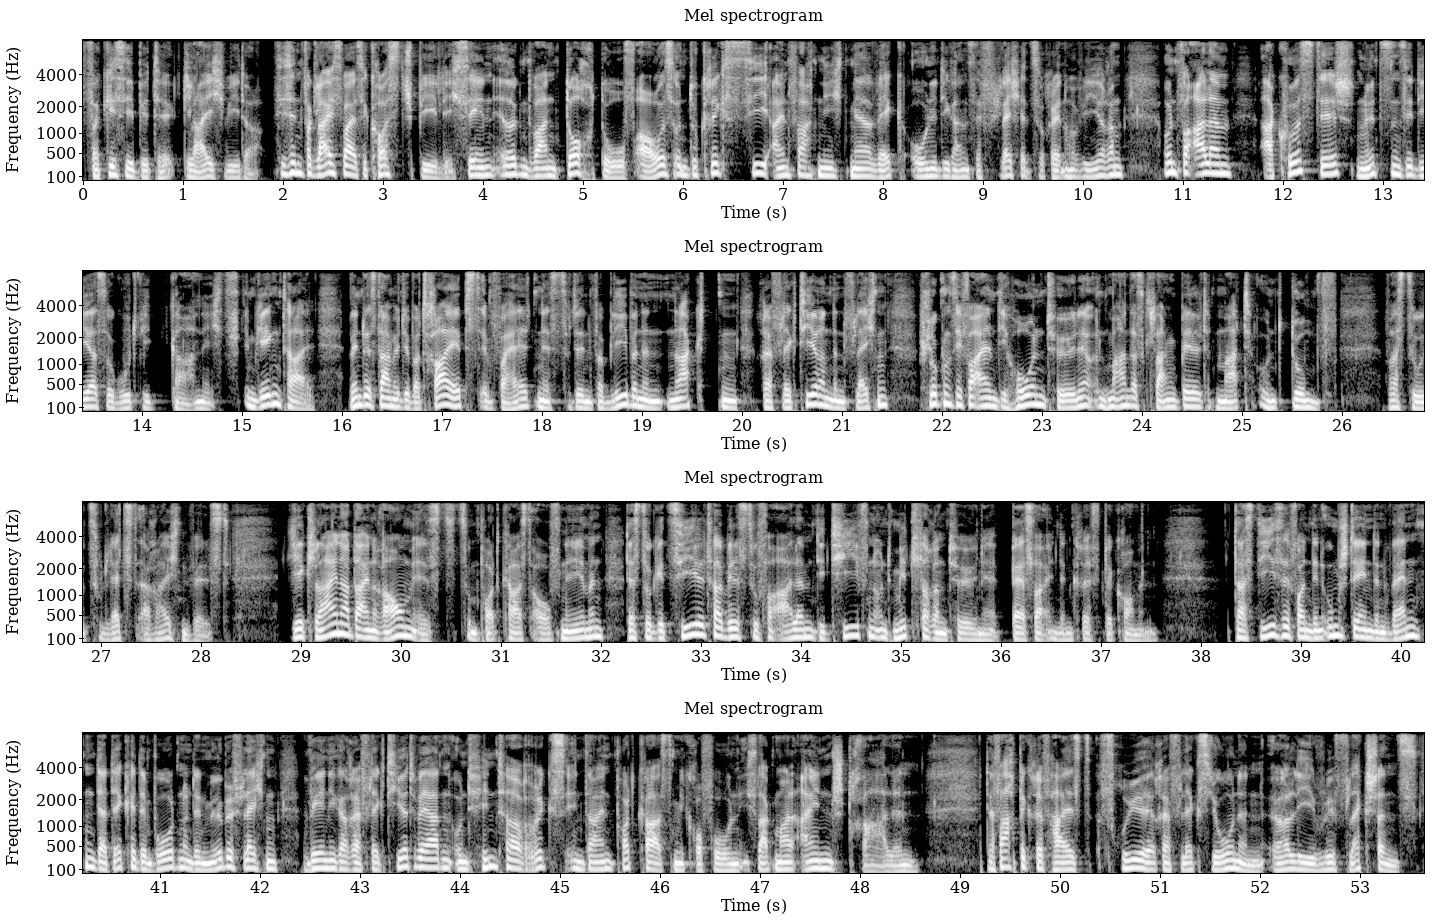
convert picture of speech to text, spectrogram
vergiss sie bitte gleich wieder. Sie sind vergleichsweise kostspielig, sehen irgendwann doch doof aus und du kriegst sie einfach nicht mehr weg, ohne die ganze Fläche zu renovieren. Und vor allem akustisch nützen sie dir so gut wie gar nichts. Im Gegenteil, wenn du es damit übertreibst im Verhältnis zu den verbliebenen, nackten, reflektierenden Flächen, schlucken sie vor allem die hohen Töne und machen das Klangbild matt und dumpf, was du zuletzt erreichen willst. Je kleiner dein Raum ist zum Podcast aufnehmen, desto gezielter willst du vor allem die tiefen und mittleren Töne besser in den Griff bekommen. Dass diese von den umstehenden Wänden, der Decke, dem Boden und den Möbelflächen weniger reflektiert werden und hinterrücks in dein Podcast-Mikrofon, ich sag mal, einstrahlen. Der Fachbegriff heißt frühe Reflexionen, Early Reflections.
